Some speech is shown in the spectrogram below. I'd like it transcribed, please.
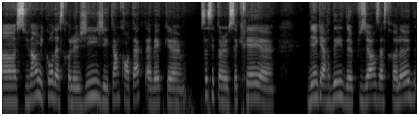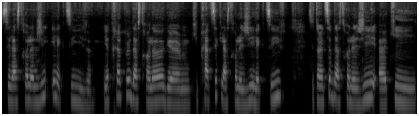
en suivant mes cours d'astrologie, j'ai été en contact avec. Euh, ça, c'est un secret euh, bien gardé de plusieurs astrologues. C'est l'astrologie élective. Il y a très peu d'astrologues qui pratiquent l'astrologie élective. C'est un type d'astrologie qui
